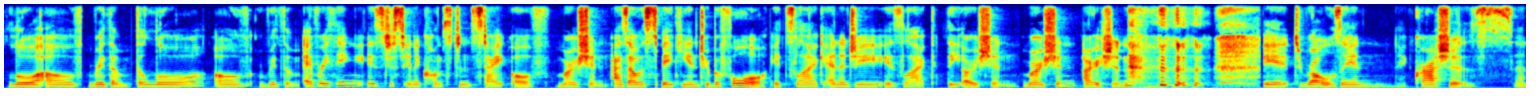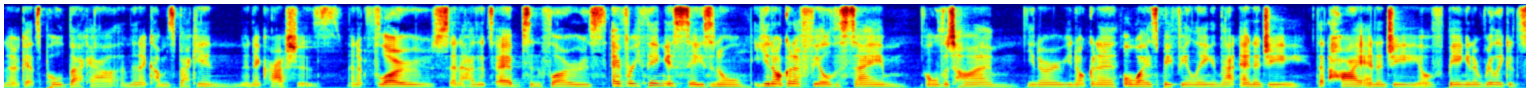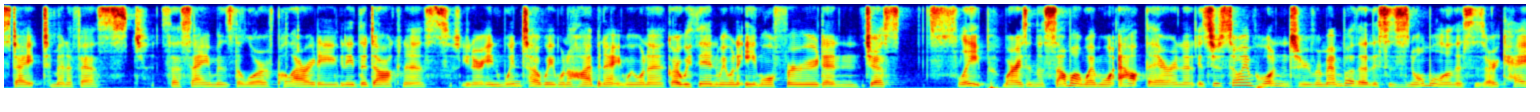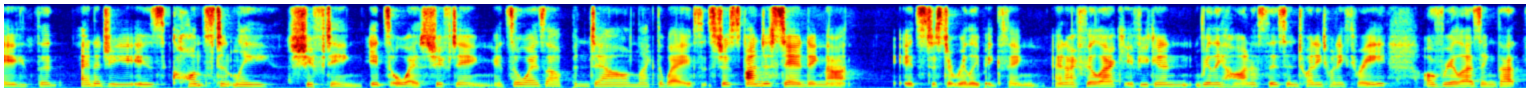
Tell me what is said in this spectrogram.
law of rhythm. The law of rhythm. Everything is just in a constant state of motion. As I was speaking into before, it's like energy is like the ocean. Motion, ocean. it rolls in, it crashes, and it gets pulled back out, and then it comes back in and it crashes, and it flows, and it has its ebbs and flows. Everything is seasonal. You're not going to feel the same all the time. You know, you're not going to always be feeling that energy, that high energy of being in a really good state to manifest. It's the same as the law of polarity. We need the darkness. You know, in winter, we want to hibernate, we want to go within, we want to eat more food and just sleep. Whereas in the summer, we're more out there, and it's just so important to remember that this is normal and this is okay. That energy is constantly shifting, it's always shifting, it's always up and down like the waves. It's just understanding that it's just a really big thing. And I feel like if you can really harness this in 2023 of realizing that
